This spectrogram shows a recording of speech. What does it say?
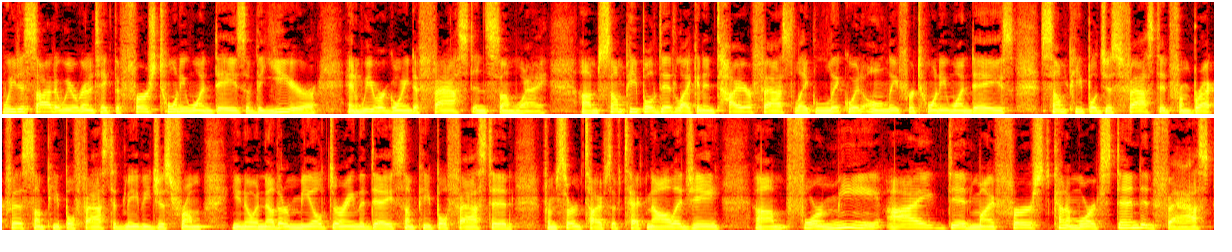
we decided we were going to take the first 21 days of the year and we were going to fast in some way. Um, some people did like an entire fast, like liquid only for 21 days. Some people just fasted from breakfast. Some people fasted maybe just from from, you know, another meal during the day. Some people fasted from certain types of technology. Um, for me, I did my first kind of more extended fast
